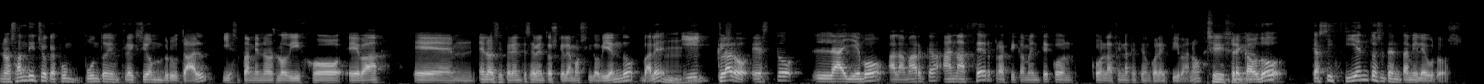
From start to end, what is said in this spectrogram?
nos han dicho que fue un punto de inflexión brutal, y eso también nos lo dijo Eva eh, en los diferentes eventos que le hemos ido viendo, ¿vale? Y claro, esto la llevó a la marca a nacer prácticamente con, con la financiación colectiva, ¿no? Sí, sí. Recaudó casi 170.000 euros,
